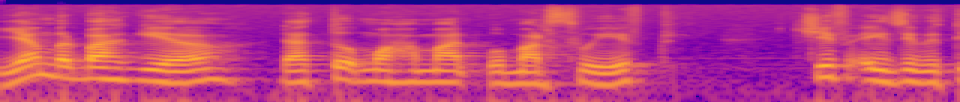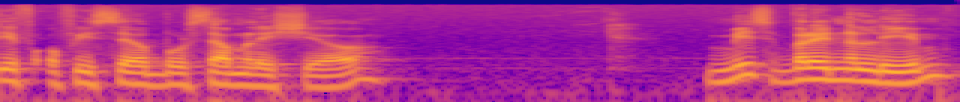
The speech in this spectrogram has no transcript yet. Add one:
Yang berbahagia Datuk Muhammad Umar Swift, Chief Executive Officer Bursa Malaysia. Miss Verena Lim,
